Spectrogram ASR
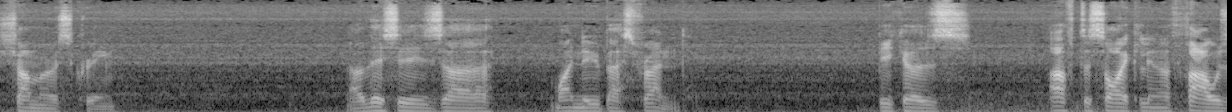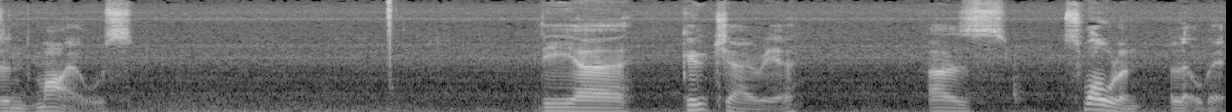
Chamois cream. Now this is uh, my new best friend because after cycling a thousand miles, the uh, gooch area has swollen a little bit.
